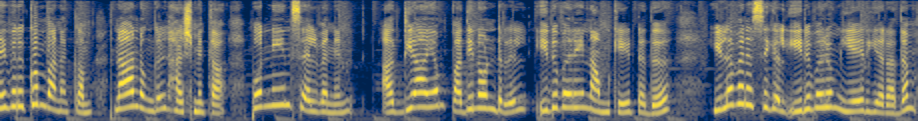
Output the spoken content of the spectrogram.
அனைவருக்கும் வணக்கம். நான் உங்கள் ஹஷ்மிதா. பொன்னியின் செல்வனின் அத்தியாயம் பதினொன்றில் இதுவரை நாம் கேட்டது இளவரசிகள் இருவரும் ஏறிய ரதம்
